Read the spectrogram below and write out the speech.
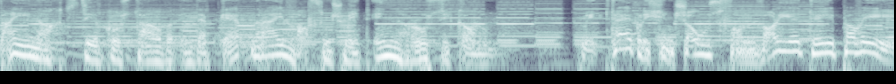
Weihnachtszirkuszauber in der Gärtnerei Waffenschmidt in Russikon. Mit täglichen Shows von Varieté Pavé,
